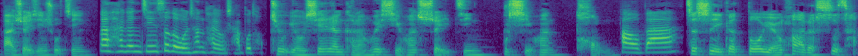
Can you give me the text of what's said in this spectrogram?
白水晶属金。那它跟金色的文昌塔有啥不同？就有些人可能会喜欢水晶，不喜欢铜。好吧，这是一个多元化的市场。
